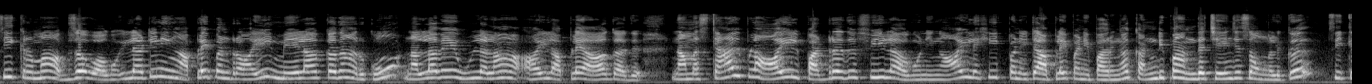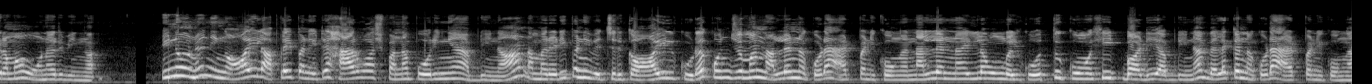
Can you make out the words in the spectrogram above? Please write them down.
சீக்கிரமாக அப்சர்வ் ஆகும். இல்லாட்டி நீங்கள் அப்ளை பண்ணுற ஆயில் மேலாக்க தான் இருக்கும். நல்லாவே உள்ளெல்லாம் ஆயில் அப்ளை ஆகாது. நம்ம ஸ்கேல்பில் ஆயில் படுறது ஃபீல் ஆகும். நீங்கள் ஆயிலை ஹீட் பண்ணிவிட்டு அப்ளை பண்ணி பாருங்கள் கண்டிப்பாக அந்த சேஞ்சஸை உங்களுக்கு சீக்கிரமாக உணருவீங்க. இன்னொன்று நீங்கள் ஆயில் அப்ளை பண்ணிவிட்டு ஹேர் வாஷ் பண்ண போகிறீங்க அப்படின்னா நம்ம ரெடி பண்ணி வச்சுருக்க ஆயில் கூட கொஞ்சமாக நல்லெண்ணெய் கூட ஆட் பண்ணிக்கோங்க. நல்லெண்ணெய் இல்லை உங்களுக்கு ஒத்துக்கும் ஹீட் பாடி அப்படின்னா விளக்கெண்ணெய் கூட ஆட் பண்ணிக்கோங்க.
